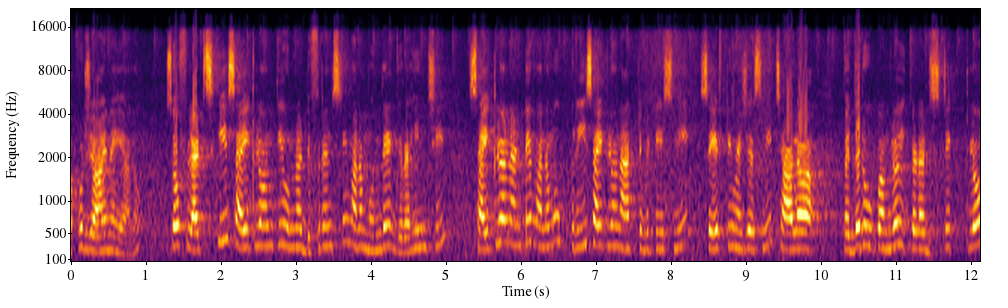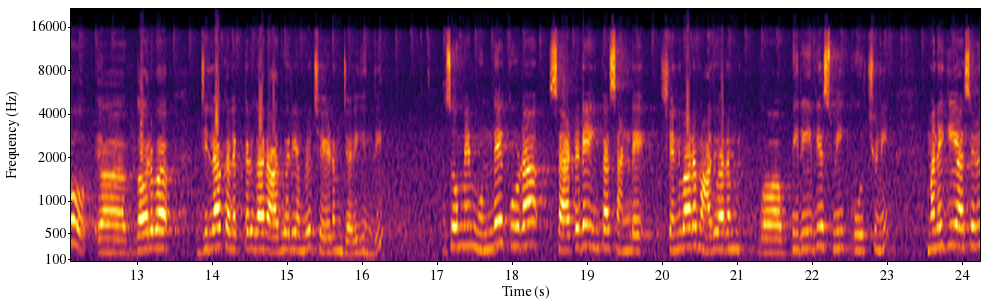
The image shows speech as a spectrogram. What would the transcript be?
అప్పుడు జాయిన్ అయ్యాను. సో ఫ్లడ్స్కి సైక్లోన్కి ఉన్న డిఫరెన్స్ని మనం ముందే గ్రహించి సైక్లోన్ అంటే మనము ప్రీ సైక్లోన్ యాక్టివిటీస్ని సేఫ్టీ మెజర్స్ని చాలా పెద్ద రూపంలో ఇక్కడ డిస్టిక్లో గౌరవ జిల్లా కలెక్టర్ గారి ఆధ్వర్యంలో చేయడం జరిగింది. సో మేము ముందే కూడా సాటర్డే ఇంకా సండే శనివారం ఆదివారం ప్రీవియస్ వీక్ కూర్చుని మనకి అసలు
